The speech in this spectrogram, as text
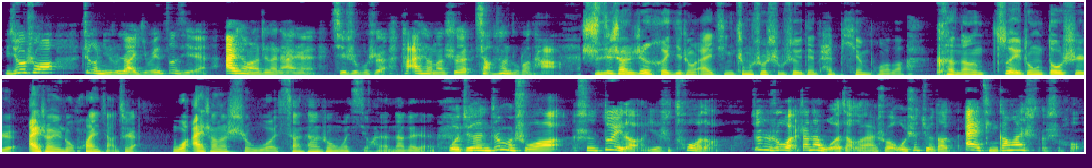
也就是说，这个女主角以为自己爱上了这个男人，其实不是，她爱上的是想象中的他。实际上，任何一种爱情，这么说是不是有点太偏颇了？可能最终都是爱上一种幻想，就是我爱上的是我想象中我喜欢的那个人。我觉得你这么说是对的，也是错的。就是如果站在我的角度来说，我是觉得爱情刚开始的时候，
